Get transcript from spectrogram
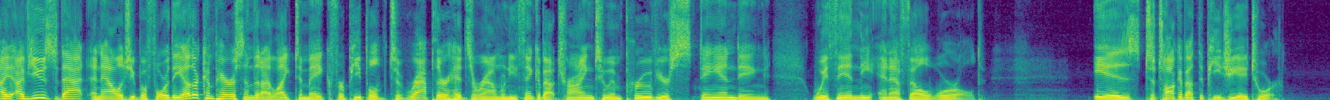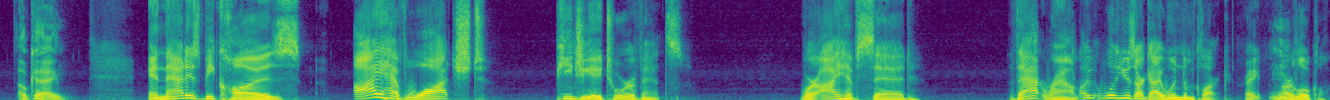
I, I've used that analogy before. The other comparison that I like to make for people to wrap their heads around when you think about trying to improve your standing within the NFL world is to talk about the PGA Tour. Okay. And that is because I have watched PGA Tour events where I have said that round, uh, we'll use our guy Wyndham Clark, right? Our local.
